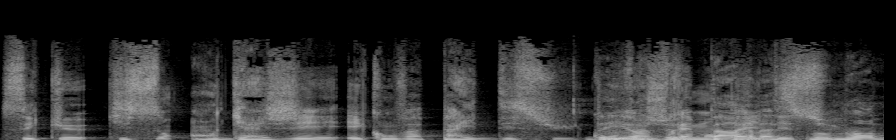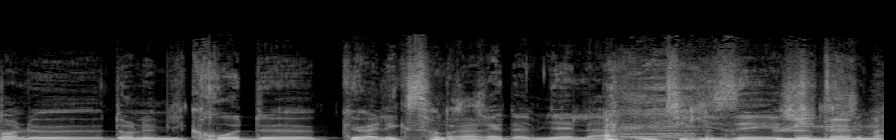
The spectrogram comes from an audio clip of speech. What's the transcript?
c'est que qu'ils sont engagés et qu'on va pas être déçus. D'ailleurs, je vraiment pas parle être à ce déçus. moment dans le, dans le micro de, que Alexandra Redamiel a utilisé. Le je suis très- même.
